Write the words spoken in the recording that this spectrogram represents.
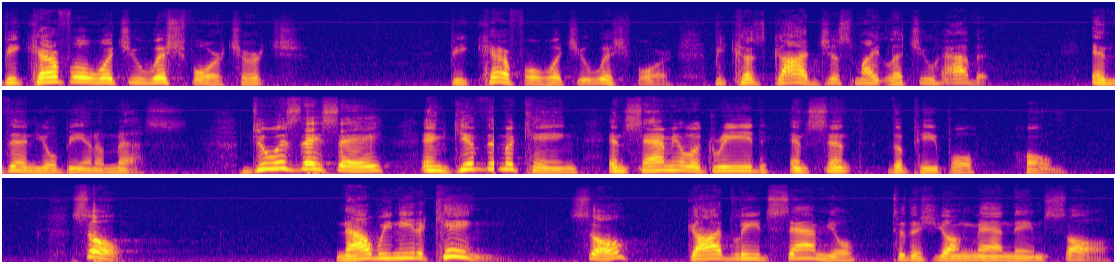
Be careful what you wish for, church. Be careful what you wish for because God just might let you have it and then you'll be in a mess. Do as they say and give them a king. And Samuel agreed and sent the people home. So, now we need a king. So God leads Samuel to this young man named Saul.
